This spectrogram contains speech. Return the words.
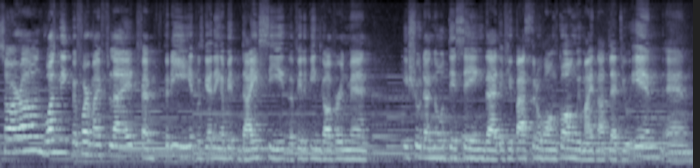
So around one week before my flight, Feb 3, it was getting a bit dicey. The Philippine government issued a notice saying that if you pass through Hong Kong, we might not let you in and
